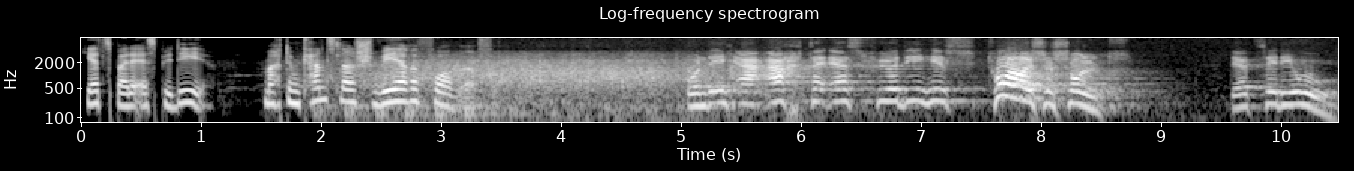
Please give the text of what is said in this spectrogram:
jetzt bei der SPD, macht dem Kanzler schwere Vorwürfe. Und ich erachte es für die historische Schuld der CDU,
